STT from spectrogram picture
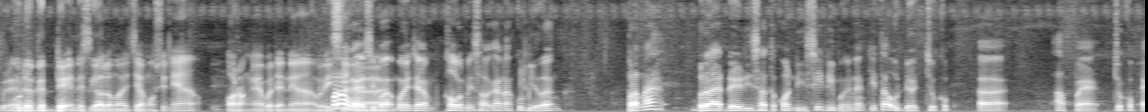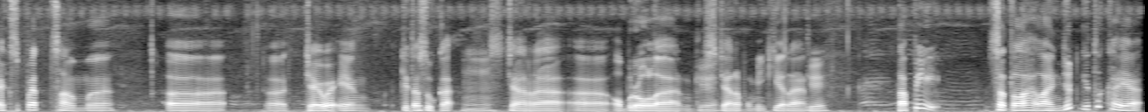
bener. udah gede nih segala macam maksudnya orangnya badannya berisi pernah nggak sih kan. pak macam kalau misalkan aku bilang pernah berada di satu kondisi di mana kita udah cukup eh, apa ya cukup expert sama eh, eh, cewek yang kita suka Hmm, secara eh, obrolan Oke. secara pemikiran Oke. tapi setelah lanjut gitu kayak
